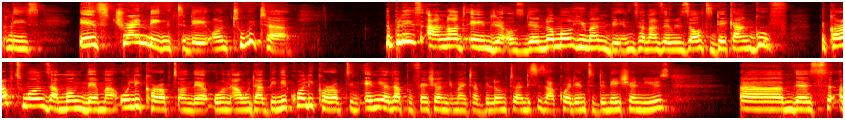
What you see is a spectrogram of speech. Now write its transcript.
Police is trending today on Twitter. The police are not angels, they're normal human beings, and as a result, they can goof. The corrupt ones among them are only corrupt on their own and would have been equally corrupt in any other profession they might have belonged to, and this is according to the Nation News. Um, there's, uh,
